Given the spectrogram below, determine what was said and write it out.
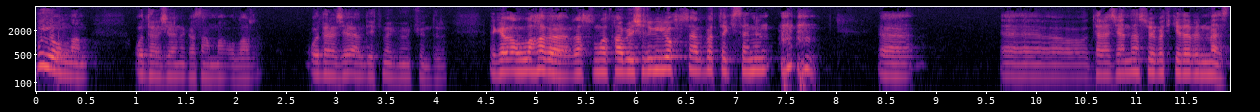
bu yolla o dərəcəni qazanmaq olar, o dərəcəyi əldə etmək mümkündür. Əgər Allaha və Rasuluna tabiçiliyin yoxsa, əlbəttə ki, sənin ə, ə, dərəcəndən söhbət gedə bilməz.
